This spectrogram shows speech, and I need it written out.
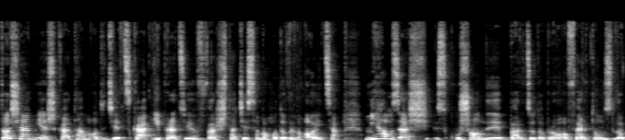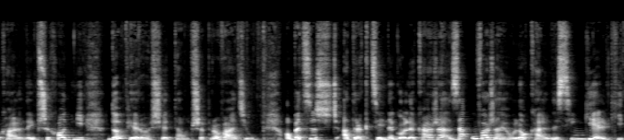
Tosia mieszka tam od dziecka i pracuje w warsztacie samochodowym ojca. Michał zaś, skuszony bardzo dobrą ofertą z lokalnej przychodni, dopiero się tam przeprowadził. Obecność atrakcyjnego lekarza zauważają lokalne singielki,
